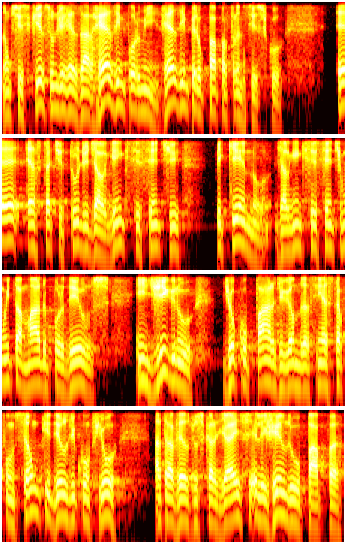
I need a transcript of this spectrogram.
Não se esqueçam de rezar, rezem por mim, rezem pelo Papa Francisco. É esta atitude de alguém que se sente pequeno, de alguém que se sente muito amado por Deus, indigno de ocupar, digamos assim, esta função que Deus lhe confiou através dos cardeais, elegendo o Papa,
